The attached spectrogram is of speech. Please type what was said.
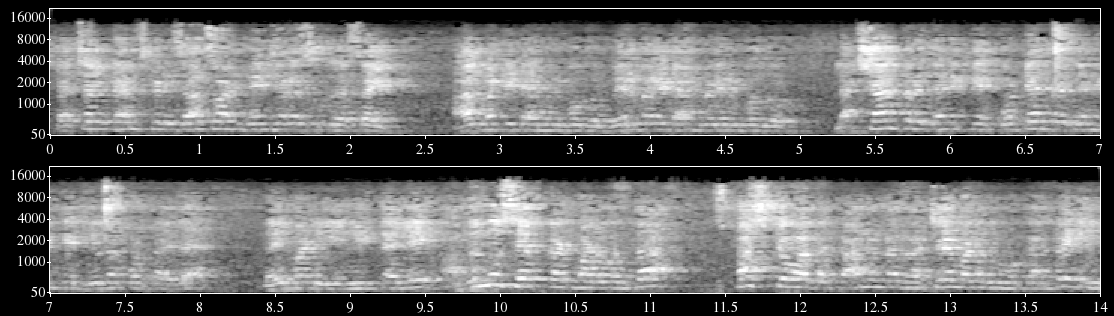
special dams is also and dangerous site Almatti dam ಇರ್ಬೋದು ಬೇರೆ ಬೇರೆ ಡ್ಯಾಮ್ಗಳಿರ್ಬೋದು ಲಕ್ಷಾಂತರ ಜನಕ್ಕೆ, ಕೋಟ್ಯಾಂತರ ಜನಕ್ಕೆ ಜೀವನ ಕೊಡ್ತಾ ಇದೆ. ದಯಮಾಡಿ ಈ ನಿಟ್ಟಿನಲ್ಲಿ ಅದನ್ನು ಸೇಫ್ ಗಾರ್ಡ್ ಮಾಡುವಂತ ಸ್ಪಷ್ಟವಾದ ಕಾನೂನನ್ನು ರಚನೆ ಮಾಡೋದ್ರ ಮುಖಾಂತರ ಈ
